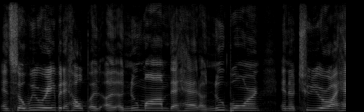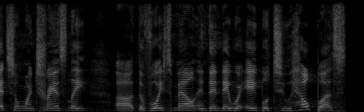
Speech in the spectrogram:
and so we were able to help a, a, a new mom that had a newborn and a two-year-old i had someone translate uh, the voicemail and then they were able to help us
